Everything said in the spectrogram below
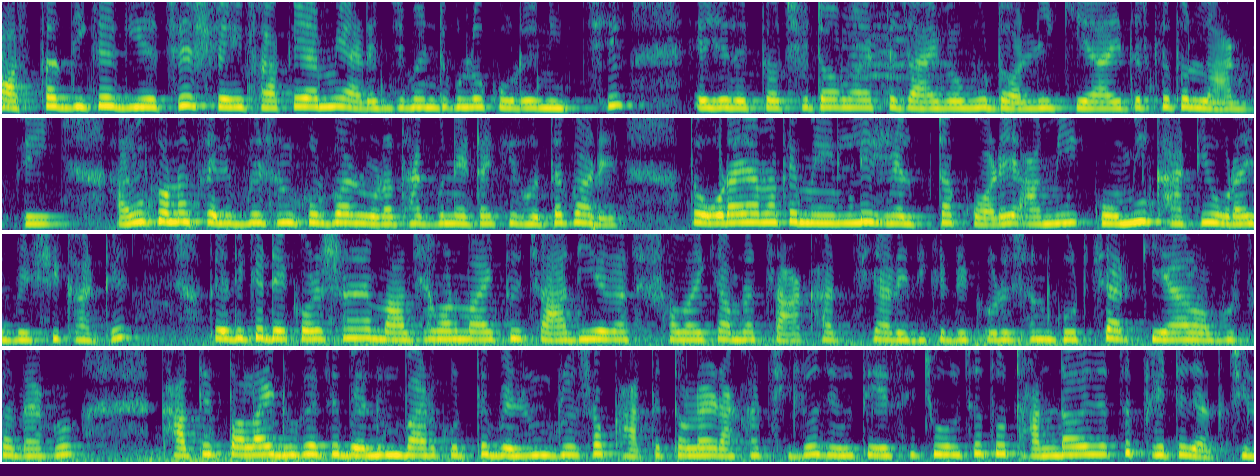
রাস্তার দিকে গিয়েছে, সেই ফাঁকে আমি অ্যারেঞ্জমেন্টগুলো করে নিচ্ছি। এই যে দেখতে পাচ্ছি এটা আমার একটা জামাইবাবু ডলি কেয়া এদেরকে তো লাগবেই। আমি কোনো সেলিব্রেশন করব আর ওরা থাকবে না, এটা কি হতে পারে? তো ওরাই আমাকে মেনলি হেল্পটা করে। আমি কমই খাটি, ওরাই বেশি খাটে। তো এদিকে ডেকোরেশনের মাঝে আমার মা একটু চা দিয়ে গেছে, সবাইকে আমরা চা খাচ্ছি আর এদিকে ডেকোরেশন করছি। আর কেয়ার অবস্থা দেখো, খাটের তলায় ঢুকেছে, বেলুন বার করতে। বেলুনগুলো সব খাটের তলায় রাখা ছিল, যেহেতু এসি চলছে, তো ঠান্ডা হয়ে যাচ্ছে, ফেটে যাচ্ছিল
